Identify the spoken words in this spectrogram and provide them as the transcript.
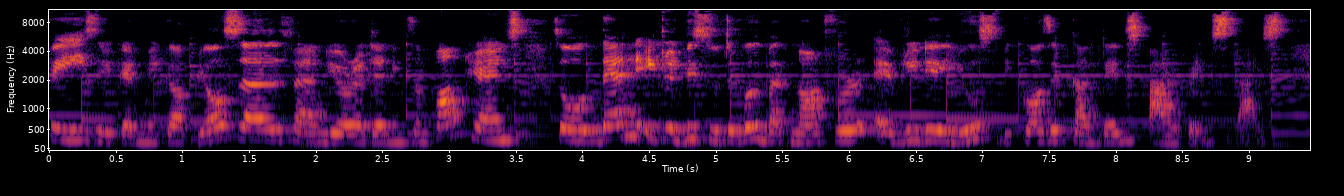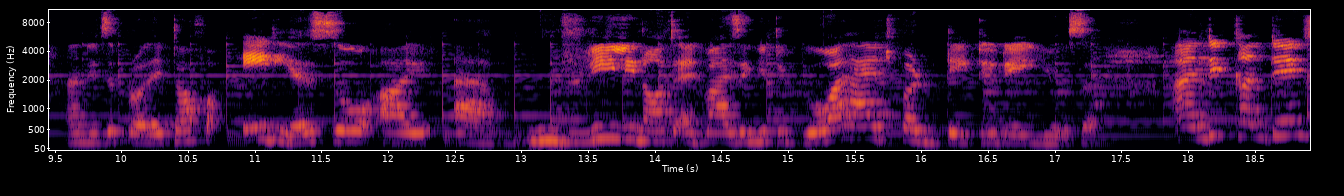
face you can make up yourself and you're attending some functions so then it will be suitable but not for everyday use because it contains parabens guys and it's a product of ADS so I am really not advising you to go ahead for day-to-day -day use. And it contains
